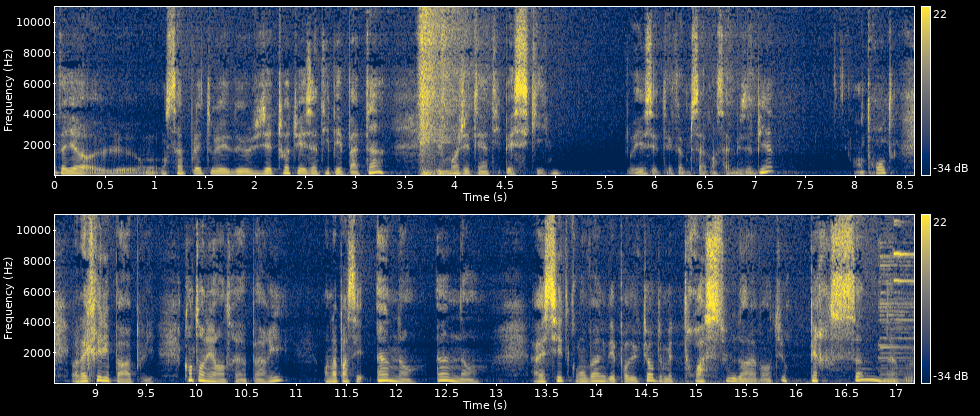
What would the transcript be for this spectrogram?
D'ailleurs, le- on, on s'appelait tous les deux. Je disais, toi, tu es un type et patin, et moi, j'étais un type et ski. Vous voyez, c'était comme ça qu'on s'amusait bien entre autres. On a écrit les parapluies. Quand on est rentré à Paris, on a passé un an, un an, à essayer de convaincre des producteurs de mettre trois sous dans l'aventure. Personne n'a voulu.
